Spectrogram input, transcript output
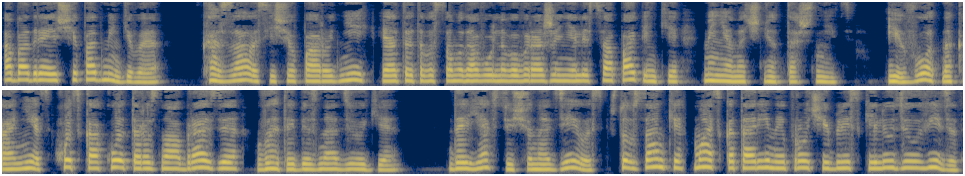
ободряюще подмигивая. Казалось, еще пару дней, и от этого самодовольного выражения лица папеньки меня начнет тошнить. И вот, наконец, хоть какое-то разнообразие в этой безнадеге. Да и я все еще надеялась, что в замке мать Катарина и прочие близкие люди увидят,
